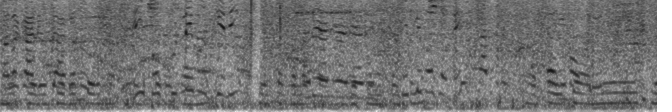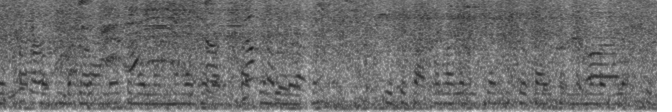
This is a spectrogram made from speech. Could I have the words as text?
मला गाडीत थोडं थोडं मला आता इथे आम्ही स्नेक पार्कमधून बसला आलो तर मुलांना मोठ्या गाडीत टाकून दिलं होतं तिथे काका मला विचारलं ते काय करलं मला ब्लॉग शूट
